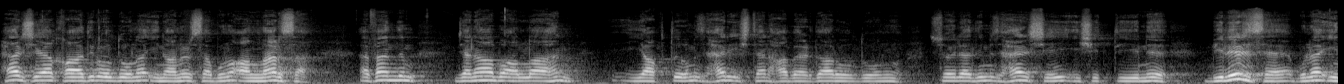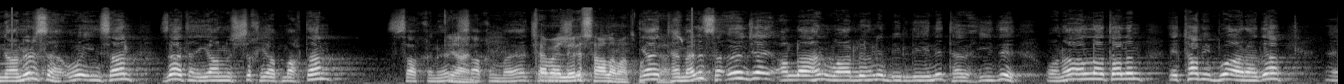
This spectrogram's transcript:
her şeye kadir olduğuna inanırsa, bunu anlarsa, efendim Cenab-ı Allah'ın yaptığımız her işten haberdar olduğunu, söylediğimiz her şeyi işittiğini bilirse, buna inanırsa o insan zaten yanlışlık yapmaktan sakınır, Yani sakınmaya çalışır. Temelleri sağlam atmak Yani lazım. temeli önce Allah'ın varlığını, birliğini, tevhidi ona anlatalım. E tabi bu arada e,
